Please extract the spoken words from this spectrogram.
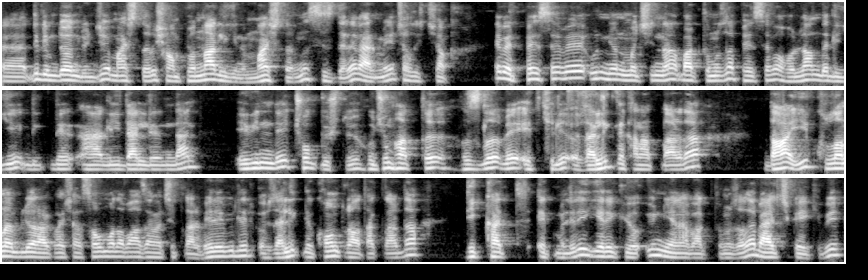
e, dilim döndüğünce maçları Şampiyonlar Ligi'nin maçlarını sizlere vermeye çalışacağım. Evet PSV Union maçına baktığımızda PSV Hollanda Ligi e, liderlerinden evinde çok güçlü. Hücum hattı hızlı ve etkili. Özellikle kanatlarda daha iyi kullanabiliyor arkadaşlar. Savunmada bazen açıklar verebilir. Özellikle kontra ataklarda dikkat etmeleri gerekiyor. Ünyen'e baktığımızda da Belçika ekibi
